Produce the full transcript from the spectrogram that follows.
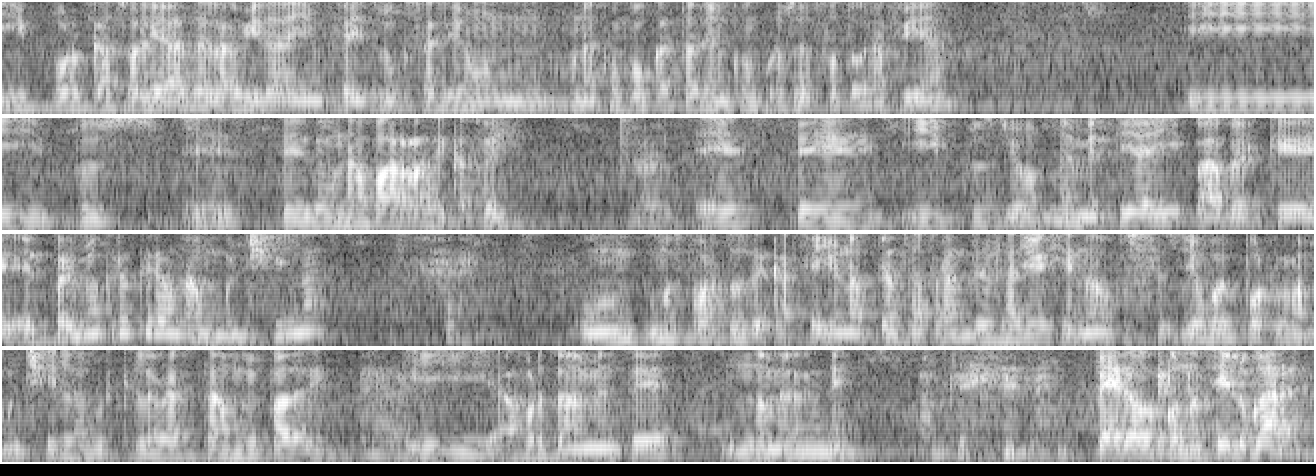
Y por casualidades de la vida ahí en Facebook salió un- una convocatoria, un concurso de fotografía y pues este de una barra de café. Este, y pues yo me metí ahí para ver que el premio creo que era una mochila, un- unos cuartos de café y una prensa francesa. Yo dije, no, pues yo voy por la mochila porque la verdad estaba muy padre. Y afortunadamente no me la gané, pero conocí el lugar.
